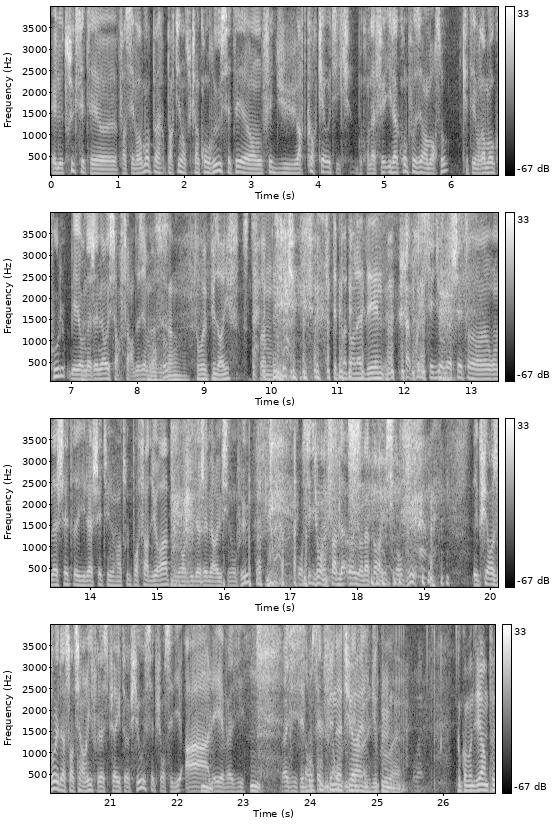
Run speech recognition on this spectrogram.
et le truc, c'était, enfin, c'est vraiment par- parti d'un truc incongru. C'était, on fait du hardcore chaotique. Donc, on a fait, il a composé un morceau qui était vraiment cool, mais on n'a jamais réussi à en refaire un deuxième Ouais, morceau. c'est ça. J'aurais plus de riff, c'était pas mon truc. c'était pas dans l'ADN. Après, il s'est dit, on achète, un- on achète, il achète une- un truc pour faire du rap, mais il n'a jamais réussi non plus. On s'est dit, on va faire de la oi, on n'a pas réussi non plus. Et puis un jour, il a sorti un riff à la Spirit of Use, et puis on s'est dit, ah, allez, vas-y, vas-y, C'est ça, on sait beaucoup le plus on naturel, du coup. ouais. Donc comme on disait un peu,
